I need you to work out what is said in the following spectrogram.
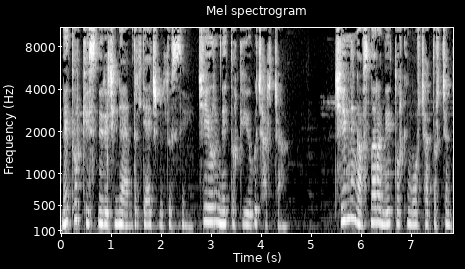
Network хийснээрээ чиний амьдралд яаж нөлөөсөн? Чи ер нь network-ийг юу гэж харж байгаа? Чивнэн авснараа network-ийн ур чадвар чинь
